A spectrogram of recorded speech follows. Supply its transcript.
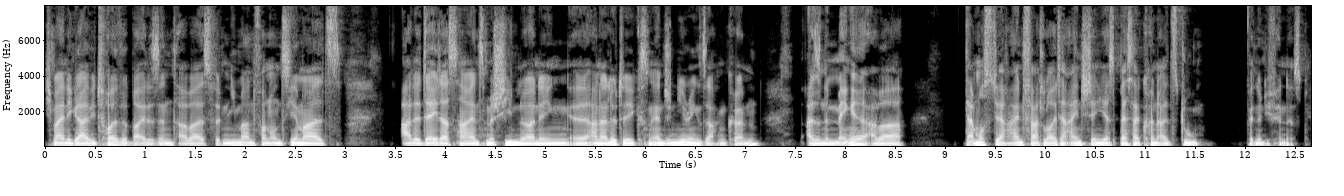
ich meine, egal wie toll wir beide sind, aber es wird niemand von uns jemals alle Data Science, Machine Learning, äh, Analytics und Engineering Sachen können. Also eine Menge, aber da musst du ja einfach Leute einstellen, die das besser können als du, wenn du die findest.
